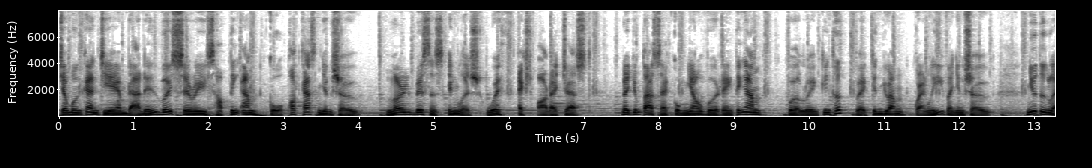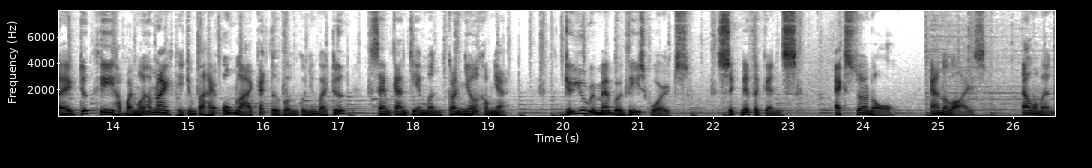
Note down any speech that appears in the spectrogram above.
Chào mừng các anh chị em đã đến với series học tiếng Anh của podcast nhân sự Learn Business English with HR Digest nơi chúng ta sẽ cùng nhau vừa rèn tiếng Anh, vừa luyện kiến thức về kinh doanh, quản lý và nhân sự. Như thường lệ, trước khi học bài mới hôm nay thì chúng ta hãy ôn lại các từ vựng của những bài trước, xem các anh chị em mình có nhớ không nha. Do you remember these words? Significance, external, analyze, element,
